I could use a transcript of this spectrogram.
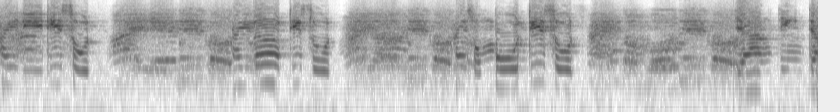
ให้ดีที่สุด ให้เลิศที่สุด ให้สมบูรณ์ที่สุด อย่างจริงใจ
